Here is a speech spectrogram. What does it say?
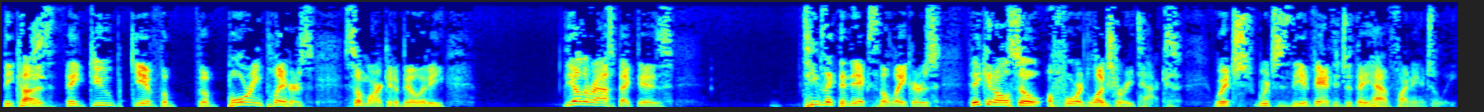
because they do give the the boring players some marketability. The other aspect is teams like the Knicks, the Lakers, they can also afford luxury tax, which which is the advantage that they have financially.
